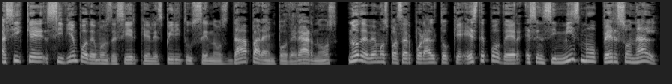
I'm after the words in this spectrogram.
Así que, si bien podemos decir que el Espíritu se nos da para empoderarnos, no debemos pasar por alto que este poder es en sí mismo personal.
